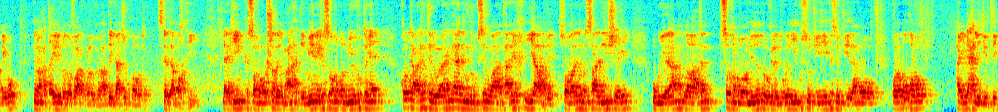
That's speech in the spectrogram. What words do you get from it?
dhibo inuu xataa hilibka doofaarka cuni karo hadday gaajo ku qabato. Iska daa baktigii laakiin ka soo noqoshada macnaha dee miyanay ka soo noqon miyay ku tageen kolka arrintani waa arrin aada u murugsan waana taariikh yaab leh soomaaliduna saan idiin sheegay ugu yaraan labaatan soddon qowmiyadood oo kala duwan iyo ku soo jeed ka soo jeedaan oo qolobo qolo ay dhexli jirtay.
